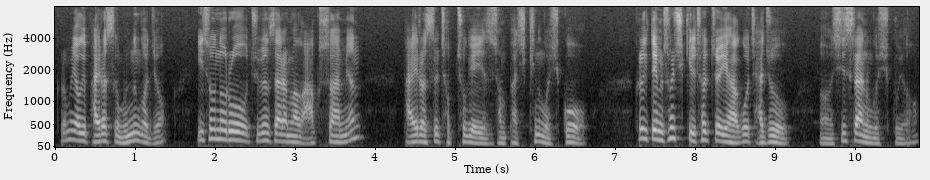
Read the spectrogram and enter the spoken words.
그러면 여기 바이러스가 묻는 거죠. 이 손으로 주변 사람하고 악수하면 바이러스를 접촉에 의해서 전파시키는 것이고 그렇기 때문에 손 씻기를 철저히 하고 자주 어, 씻으라는 것이고요.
